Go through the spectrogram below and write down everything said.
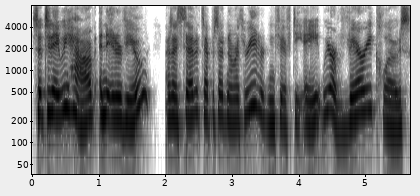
So today we have an interview as I said, it's episode number 358. We are very close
